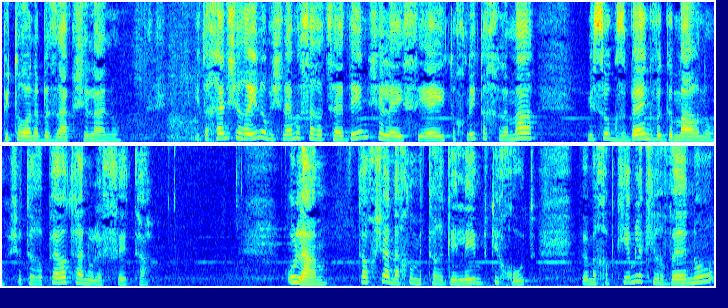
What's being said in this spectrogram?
פתרון הבזק שלנו. ייתכן שראינו ב-12 הצעדים של ACA תוכנית החלמה מסוג זבנג וגמרנו, שתרפא אותנו לפתע. אולם, תוך שאנחנו מתרגלים פתיחות ומחבקים לקרבנו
